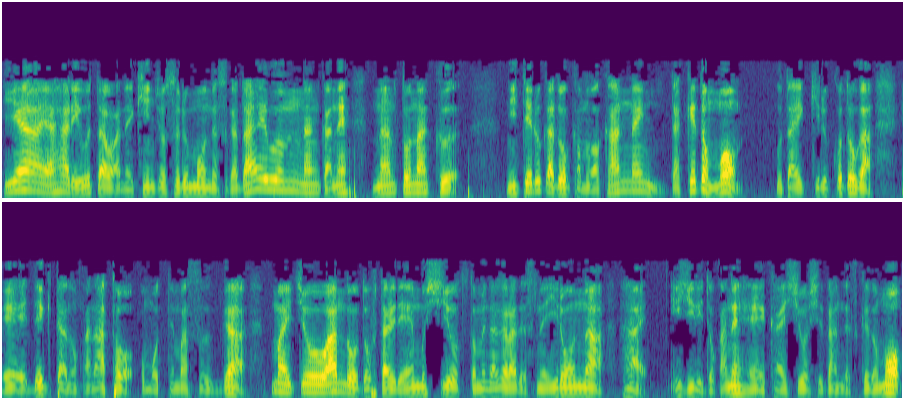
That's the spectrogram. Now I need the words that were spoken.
いやー、やはり歌はね、緊張するもんですが、だいぶなんかね、なんとなく、似てるかどうかもわかんないんだけども、歌い切ることが、えー、できたのかなと思ってますが、まあ一応安藤と二人で MC を務めながらですね、いろんな、はい、いじりとかね、えー、開始をしてたんですけども、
